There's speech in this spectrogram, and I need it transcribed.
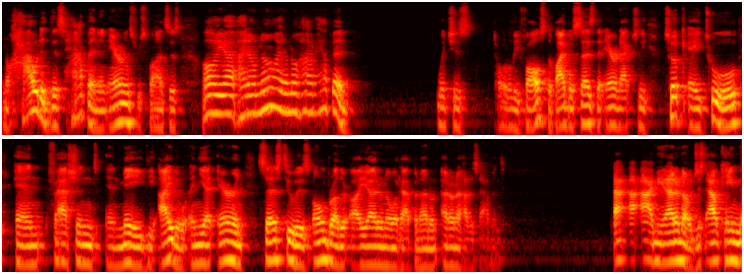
You know, how did this happen? And Aaron's response is, oh, yeah, I don't know. I don't know how it happened, which is totally false. The Bible says that Aaron actually took a tool and fashioned and made the idol, and yet Aaron says to his own brother, "Oh yeah, I don't know what happened. I don't, I don't know how this happened." I, I, I mean, I don't know. Just out came,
